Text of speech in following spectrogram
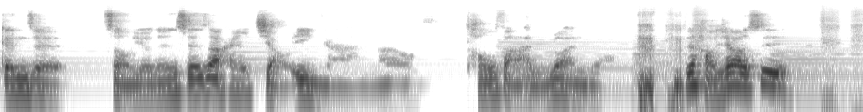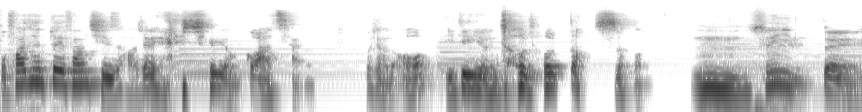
跟着走，有的人身上还有脚印啊，头发很乱的、啊。这好笑的是，我发现对方其实好像有一些有挂彩，我想说哦，一定有人偷偷动手。嗯，所以对，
